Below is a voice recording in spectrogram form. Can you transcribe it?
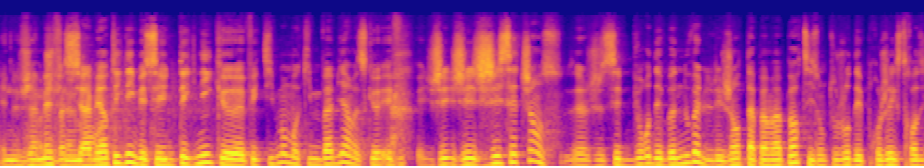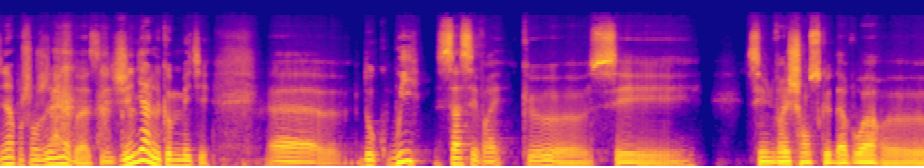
et ne jamais je c'est la meilleure technique mais c'est une technique euh, effectivement moi qui me va bien parce que j'ai cette chance. C'est le bureau des bonnes nouvelles. Les gens tapent à ma porte ils ont toujours des projets extraordinaires pour changer le monde. C'est génial comme métier. Euh, donc oui ça c'est vrai que euh, c'est c'est une vraie chance que d'avoir euh,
